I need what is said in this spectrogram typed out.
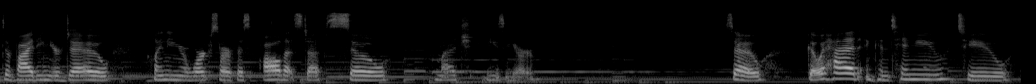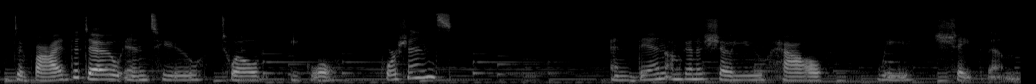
dividing your dough, cleaning your work surface, all that stuff so much easier. So go ahead and continue to divide the dough into 12 equal portions. And then I'm gonna show you how we shape them.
